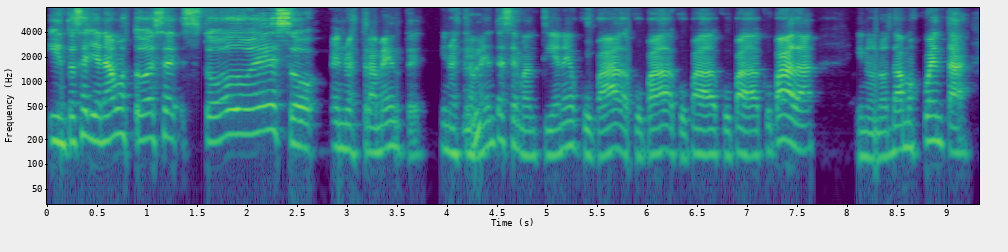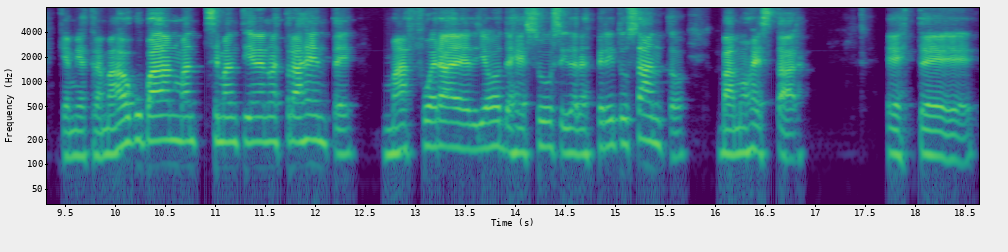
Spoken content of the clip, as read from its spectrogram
y entonces llenamos todo, ese, todo eso en nuestra mente y nuestra mente se mantiene ocupada, ocupada, ocupada, ocupada, ocupada y no nos damos cuenta que mientras más ocupada se mantiene nuestra gente, más fuera de Dios, de Jesús y del Espíritu Santo vamos a estar. Este,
